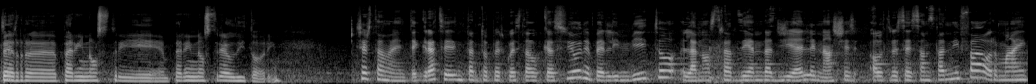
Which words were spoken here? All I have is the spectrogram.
per, eh, per, i, nostri, per i nostri auditori? Certamente, grazie intanto per questa occasione, per l'invito. La nostra azienda GL nasce oltre 60 anni fa, ormai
